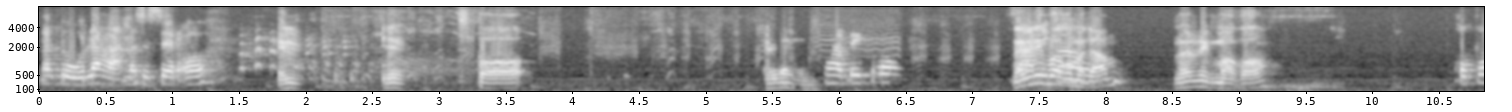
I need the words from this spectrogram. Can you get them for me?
Nadula na si Sir oh. El- Yes po. Ayan. Sabi ko, Narinig mo ako, ko, madam? Narinig mo ako? Opo,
